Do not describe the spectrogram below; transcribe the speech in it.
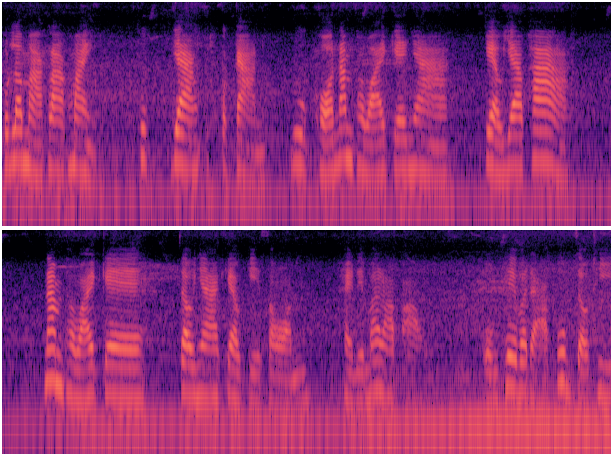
ผลหมากลากใหม่ทุกอย่างทุกประการ ลูกขอนำถวายแกยาแก้วยาผ้านำถวายแกเจ้ายาแก้วเกสรให้ได้มารับเอา องค์เทวดาผู้เจ้าที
